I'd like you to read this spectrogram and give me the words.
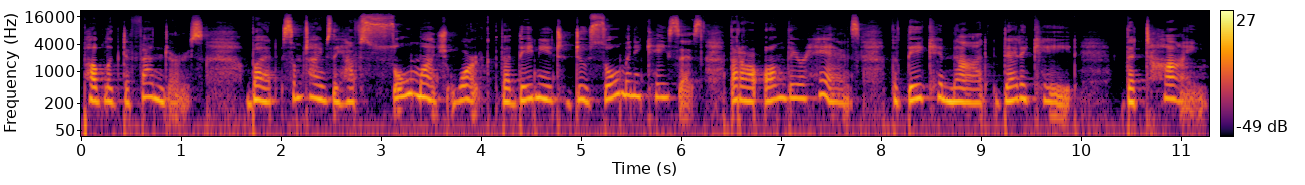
public defenders. But sometimes they have so much work that they need to do, so many cases that are on their hands that they cannot dedicate the time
